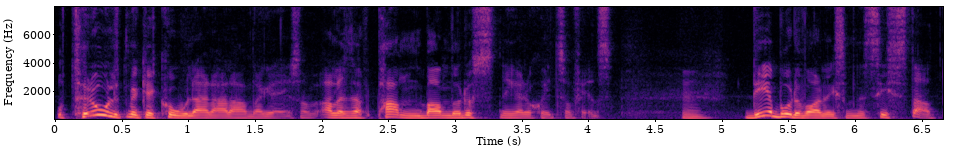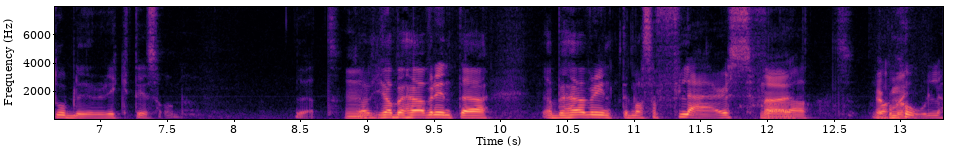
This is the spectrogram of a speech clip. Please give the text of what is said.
Otroligt mycket coolare än alla andra grejer. Som alla dessa pannband och rustningar och skit som finns. Det borde vara liksom den sista, att då blir det riktigt sån. Du vet. Jag, jag, behöver inte, jag behöver inte massa flares för Nej. att vara kommer- cool.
